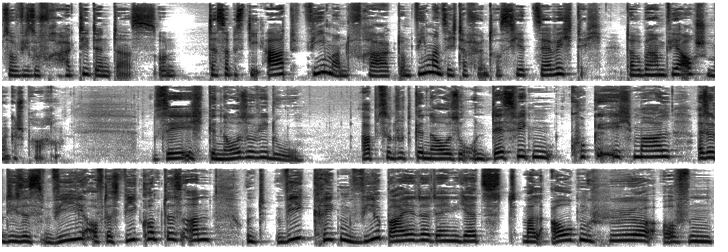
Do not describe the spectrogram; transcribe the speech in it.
so wieso fragt die denn das? Und deshalb ist die Art, wie man fragt und wie man sich dafür interessiert, sehr wichtig. Darüber haben wir auch schon mal gesprochen. Sehe ich genauso wie du. Absolut genauso. Und deswegen gucke ich mal, also dieses Wie, auf das Wie kommt es an und wie kriegen wir beide denn jetzt mal Augenhöhe auf, ein,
